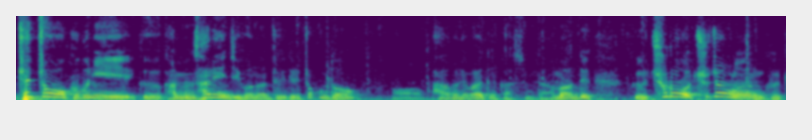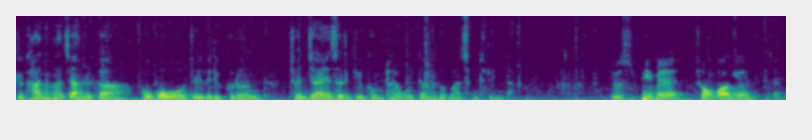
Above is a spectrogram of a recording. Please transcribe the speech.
최초 그분이 그 감염 사례인지 이거는 저희들이 조금 더 어, 파악을 해봐야 될 것 같습니다. 아마 근데 그 추로 추정은 그렇게 가능하지 않을까 보고 저희들이 그런 전제하에서 이렇게 검토하고 있다는 거 말씀드립니다. 뉴스핌의 정광현 기자님.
